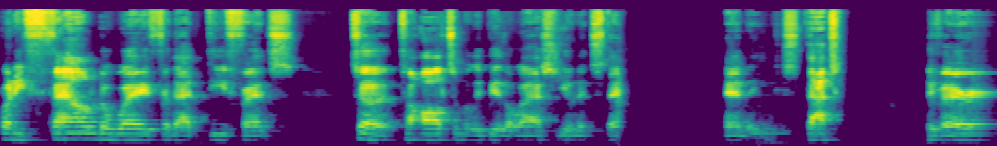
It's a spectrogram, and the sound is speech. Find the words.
but he found a way for that defense to to ultimately be the last unit standing. That's a very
